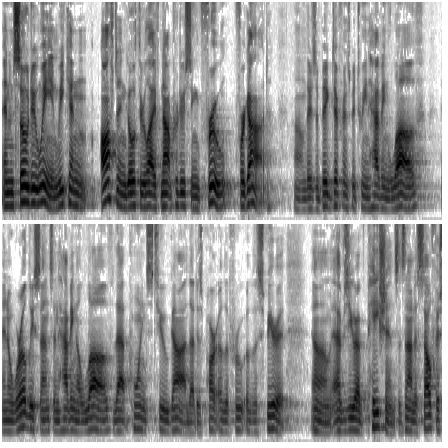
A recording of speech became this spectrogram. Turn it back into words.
And so do we. And we can often go through life not producing fruit for God. Um, there's a big difference between having love in a worldly sense and having a love that points to God, that is part of the fruit of the Spirit. Um, as you have patience, it's not a selfish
